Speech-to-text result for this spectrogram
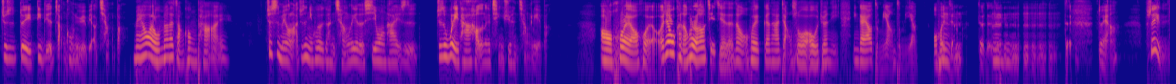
就是对弟弟的掌控欲也比较强吧？没有哎，我没有在掌控他哎。就是没有啦，就是你会有一个很强烈的希望，他也是就是为他好的那个情绪很强烈吧？哦，会哦，会哦，而且我可能会有那种姐姐的那种，会跟他讲说，哦，我觉得你应该要怎么样怎么样，我会这样。对对对，嗯嗯嗯嗯嗯嗯嗯，对对啊。所以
